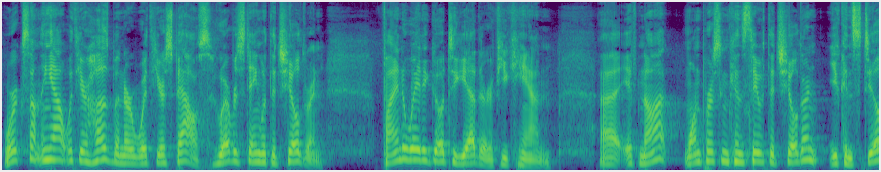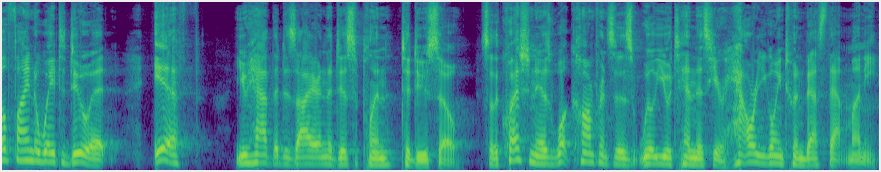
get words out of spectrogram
work something out with your husband or with your spouse, whoever's staying with the children. Find a way to go together if you can. Uh, if not, one person can stay with the children. You can still find a way to do it if you have the desire and the discipline to do so. So the question is, what conferences will you attend this year? How are you going to invest that money?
